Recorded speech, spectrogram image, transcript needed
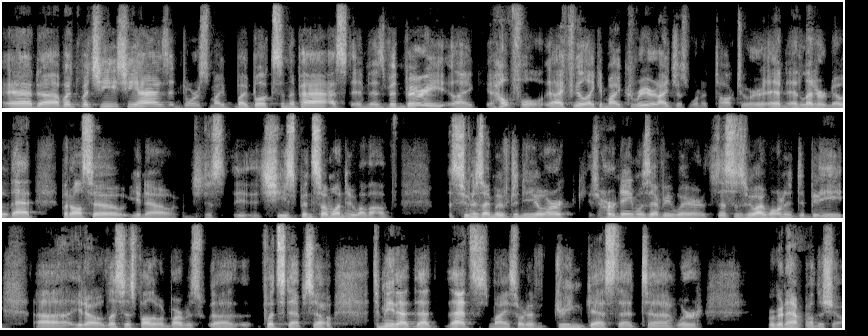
And uh but but she she has endorsed my my books in the past and has been very like helpful I feel like in my career and I just want to talk to her and and let her know that but also you know just she's been someone who I've, I've as soon as I moved to New York, her name was everywhere. This is who I wanted to be. Uh, you know, let's just follow in Barbara's uh, footsteps. So, to me, that that that's my sort of dream guest that uh, we're we're going to have on the show.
